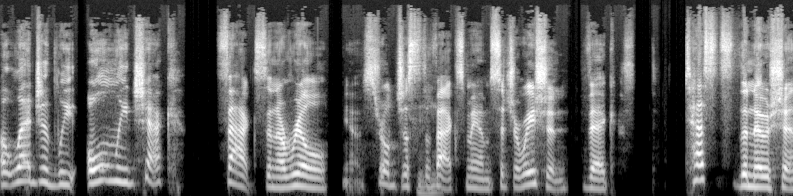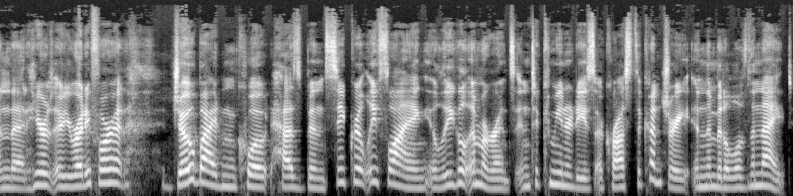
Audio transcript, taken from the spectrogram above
allegedly only check facts in a real, you know, it's real just the Mhm. facts, ma'am situation, Vic, tests the notion that here's are you ready for it? Joe Biden, quote, has been secretly flying illegal immigrants into communities across the country in the middle of the night.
